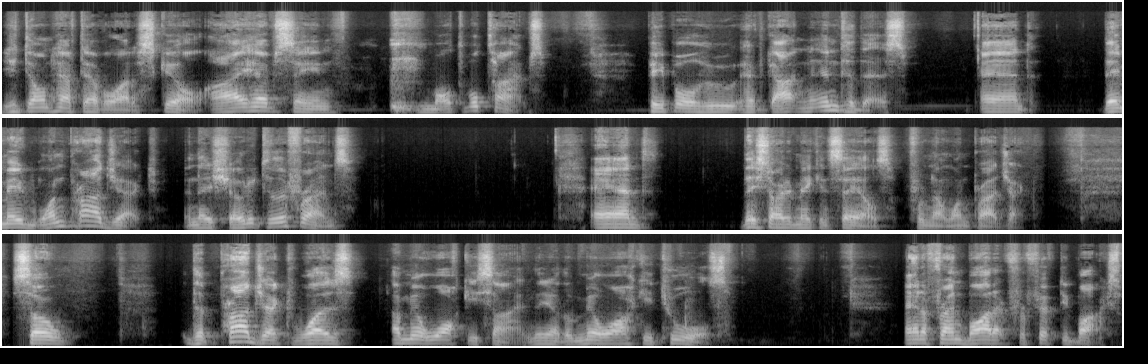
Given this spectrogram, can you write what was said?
you don't have to have a lot of skill. I have seen multiple times people who have gotten into this and they made one project and they showed it to their friends and they started making sales from that one project. So the project was a Milwaukee sign, you know, the Milwaukee tools. And a friend bought it for 50 bucks.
